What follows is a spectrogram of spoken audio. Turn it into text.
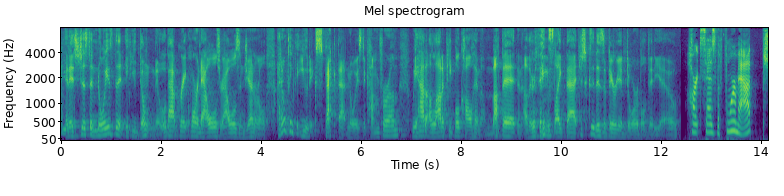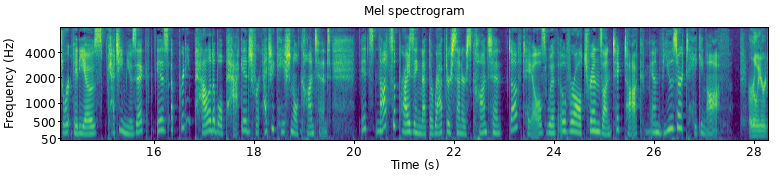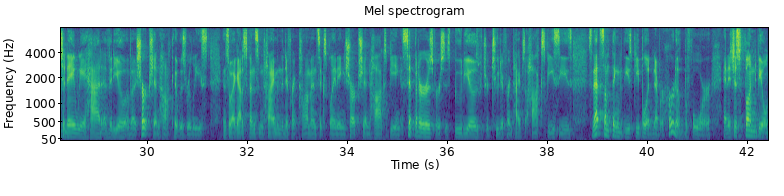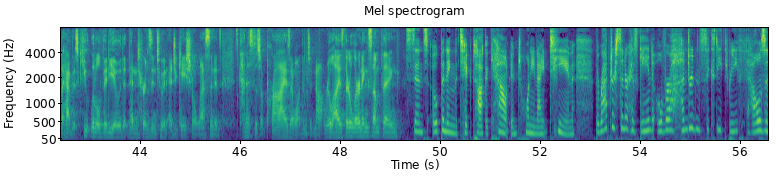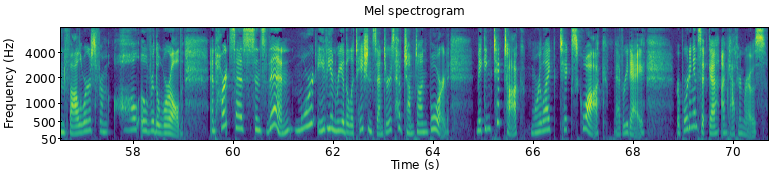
And it's just a noise that if you don't know about great horned owls or owls in general, I don't think that you would expect that noise to come from. We had a lot of people call him a Muppet and other things like that, just because it is a very adorable video. Hart says the format, short videos, catchy music, is a pretty palatable package for educational content. It's not surprising that the Raptor Center's content dovetails with overall trends on TikTok, and views are taking off. Earlier today, we had a video of a sharp-shinned hawk that was released, and so I got to spend some time in the different comments explaining sharp-shinned hawks being accipiters versus buteos, which are two different types of hawk species. So that's something that these people had never heard of before, and it's just fun to be able to have this cute little video that then turns into an educational lesson. It's it's kind of a surprise. I want them to not realize they're learning something. Since opening the TikTok account in 2019, the Raptor Center has gained over 163,000 followers from all over the world. And Hart says since then, more avian rehabilitation centers have jumped on board, making TikTok more like Tick Squawk every day. Reporting in Sitka, I'm Catherine Rose.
